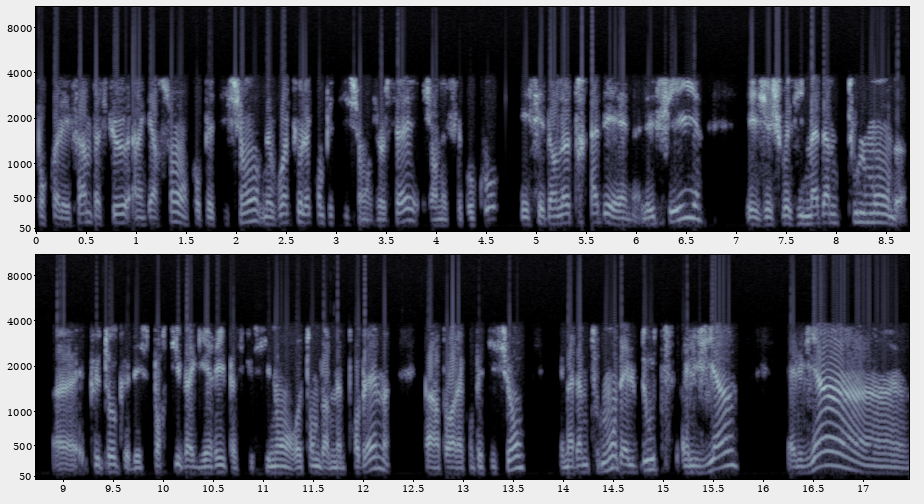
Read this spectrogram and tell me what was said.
Pourquoi les femmes? Parce que un garçon en compétition ne voit que la compétition. Je sais, j'en ai fait beaucoup, et c'est dans notre ADN. Les filles, et j'ai choisi Madame Tout le Monde euh, plutôt que des sportives aguerries parce que sinon on retombe dans le même problème par rapport à la compétition. Et Madame Tout le Monde, elle doute, elle vient elle vient,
